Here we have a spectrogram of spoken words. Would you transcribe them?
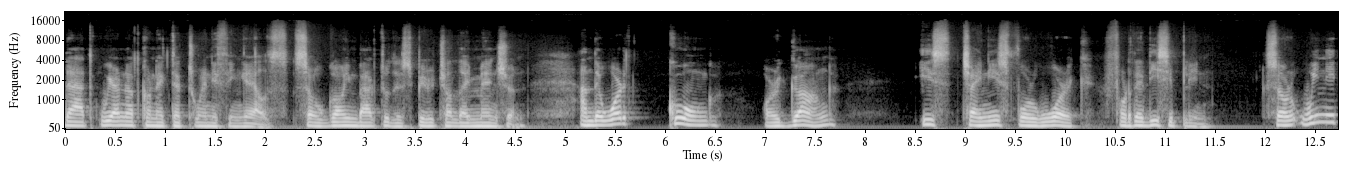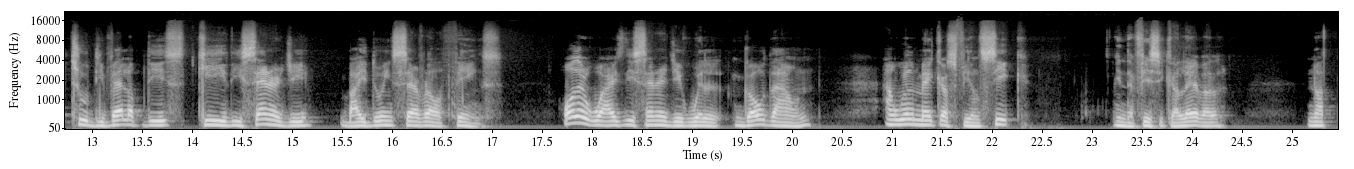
that we are not connected to anything else. So, going back to the spiritual dimension, and the word kung or gong is Chinese for work, for the discipline. So we need to develop this Qi, this energy, by doing several things. Otherwise, this energy will go down and will make us feel sick in the physical level. Not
